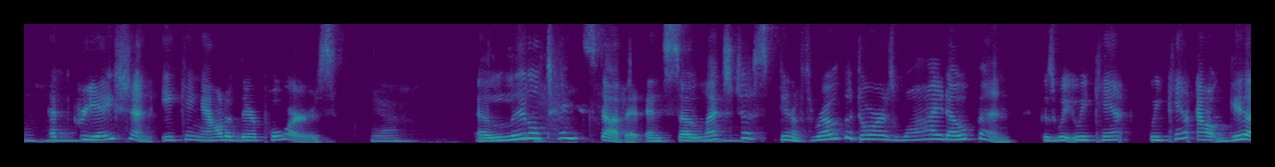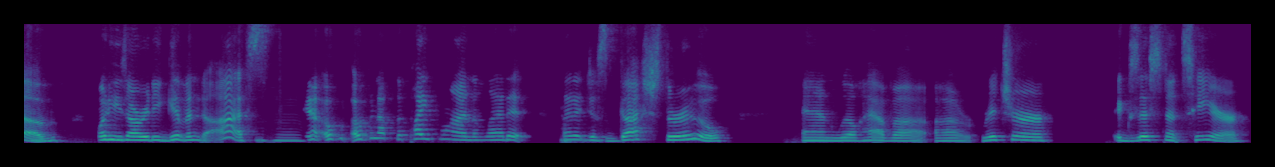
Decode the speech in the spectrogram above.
mm-hmm. at creation eking out of their pores yeah. A little taste of it. And so let's mm. just, you know, throw the doors wide open because we we can't we can't outgive mm. what he's already given to us. Mm-hmm. You know, open up the pipeline and let it let it just gush through and we'll have a, a richer existence here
